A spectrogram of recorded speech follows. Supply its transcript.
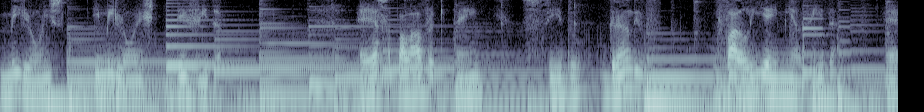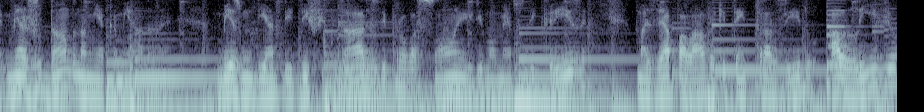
milhões e milhões de vida. É essa palavra que tem sido grande valia em minha vida, é, me ajudando na minha caminhada, né? mesmo diante de dificuldades, de provações, de momentos de crise, mas é a palavra que tem trazido alívio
